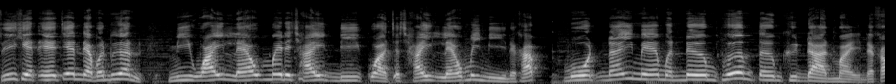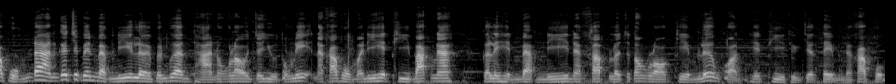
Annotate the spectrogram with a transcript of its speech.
ซีเคดเอเจนต์เนี่ยเพื่อนๆ มีไว้แล้วไม่ได้ใช้ดีกว่าจะใช้แล้วไม่มีนะครับโหมดไนท์แมร์เหมือนเดิมเพิ่มเติมคือด่านใหม่นะครับผมด่านก็จะเป็นแบบนี้เลยเพื่อนๆฐานของเราจะอยู่ตรงนี้นะครับผมอันนี้ HP บั๊กนะ ก็เลยเห็นแบบนี้นะครับเราจะต้องรอเกมเริ่มก่อน HP ถึงจะเต็มนะครับผม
